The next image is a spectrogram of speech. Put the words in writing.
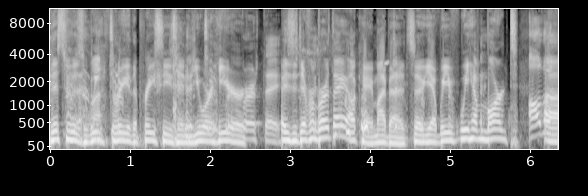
This was week three of the preseason. You were Different here. birthday. Is it a different birthday? Okay, my bad. So yeah, we've we have marked All those uh,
